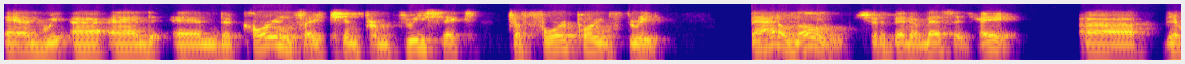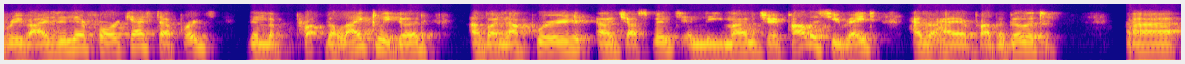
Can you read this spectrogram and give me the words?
and we uh, and and the core inflation from 3.6 to 4.3. That alone should have been a message. Hey, uh, they're revising their forecast upwards. Then the the likelihood of an upward adjustment in the monetary policy rate has a higher probability. Uh,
